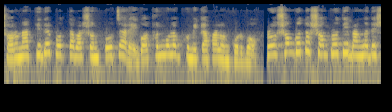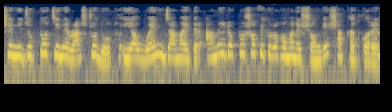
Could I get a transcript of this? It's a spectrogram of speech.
শরণার্থীদের প্রত্যাবাসন প্রচারে গঠনমূলক ভূমিকা পালন করব। প্রসঙ্গত, সম্প্রতি বাংলাদেশে নিযুক্ত চীনের রাষ্ট্রদূত ইয়াওয়েন জামায়াতের আমির ডক্টর শফিকুর রহমানের সঙ্গে সাক্ষাৎ করেন।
